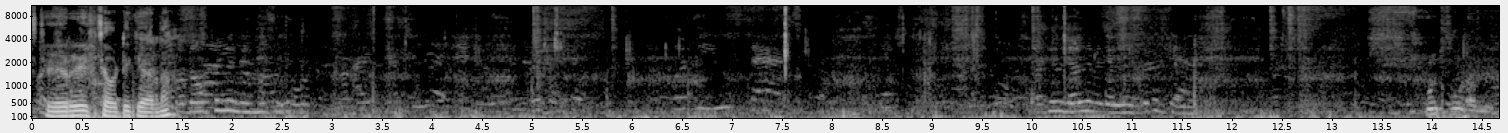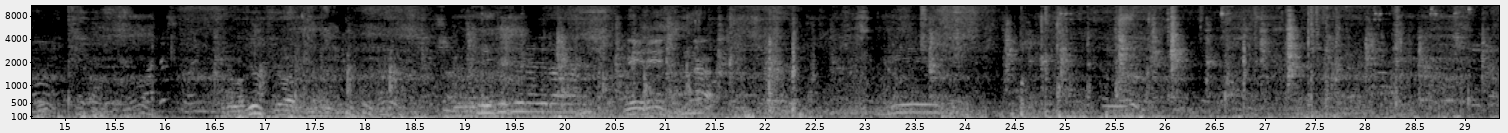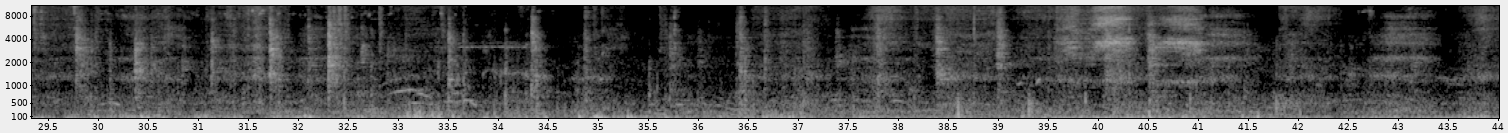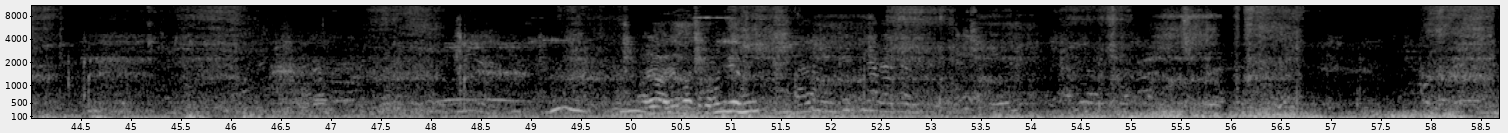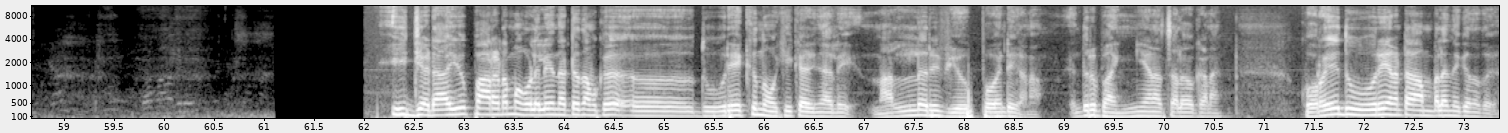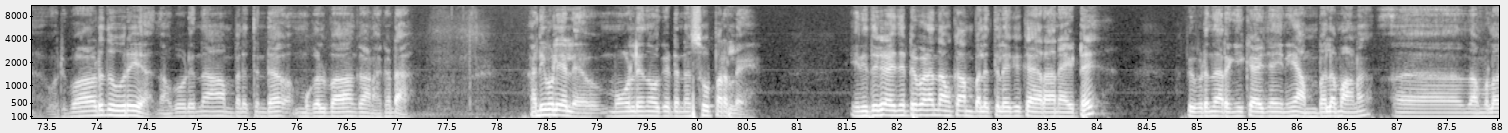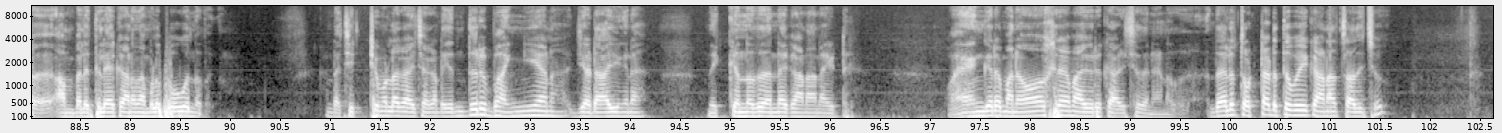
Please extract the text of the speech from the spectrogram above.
സ്റ്റെയറ് ചവിട്ടി കയറണം. ഈ ജഡായു പാറയുടെ മുകളിൽ നിന്നിട്ട് നമുക്ക് ദൂരേക്ക് നോക്കിക്കഴിഞ്ഞാൽ നല്ലൊരു വ്യൂ പോയിന്റ് കാണാം. എന്തൊരു ഭംഗിയാണ് സ്ഥലമൊക്കെ കാണാൻ. കുറേ ദൂരെയാണ് കേട്ടോ അമ്പലം നിൽക്കുന്നത്. ഒരുപാട് ദൂരെയാണ് നമുക്ക് ഇവിടെ നിന്ന് ആ അമ്പലത്തിന്റെ മുകൾ ഭാഗം കാണാം. കേട്ടാ അടിപൊളിയല്ലേ? മുകളിൽ നോക്കിയിട്ട് തന്നെ സൂപ്പറല്ലേ ഇനി ഇത് കഴിഞ്ഞിട്ട് വേണം നമുക്ക് അമ്പലത്തിലേക്ക് കയറാനായിട്ട്. അപ്പോൾ ഇവിടുന്ന് ഇറങ്ങിക്കഴിഞ്ഞാൽ ഇനി അമ്പലമാണ് നമ്മൾ അമ്പലത്തിലേക്കാണ് നമ്മൾ പോകുന്നത്. കണ്ട ചുറ്റുമുള്ള കാഴ്ച കണ്ട എന്തൊരു ഭംഗിയാണ് ജഡായു ഇങ്ങനെ നിൽക്കുന്നത് തന്നെ കാണാനായിട്ട്. ഭയങ്കര മനോഹരമായ ഒരു കാഴ്ച തന്നെയാണത്. എന്തായാലും തൊട്ടടുത്ത് പോയി കാണാൻ സാധിച്ചു.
